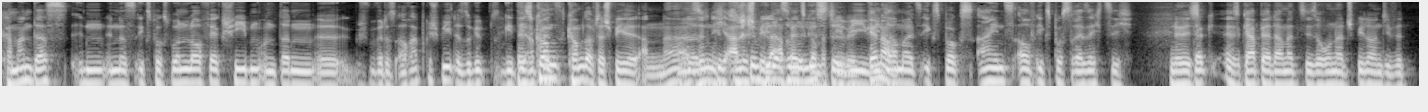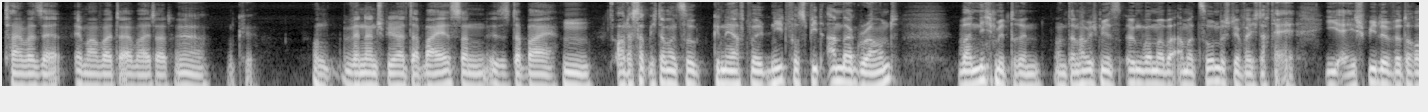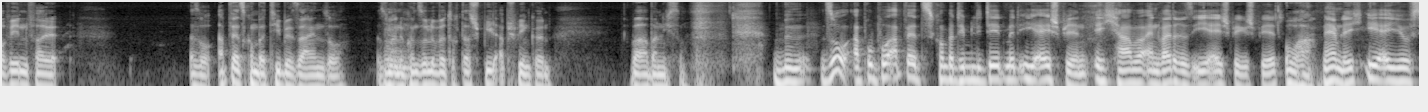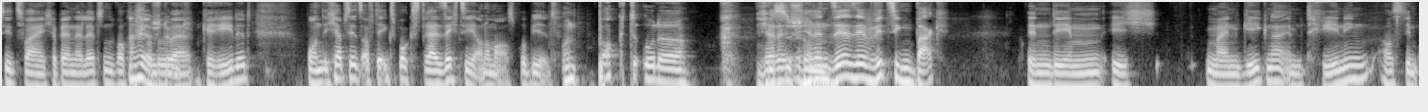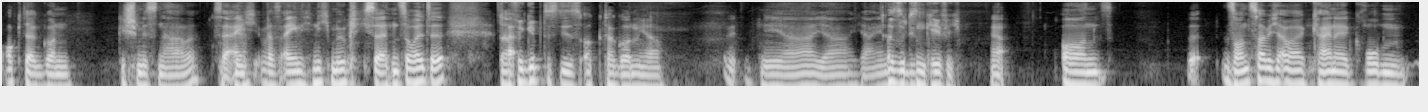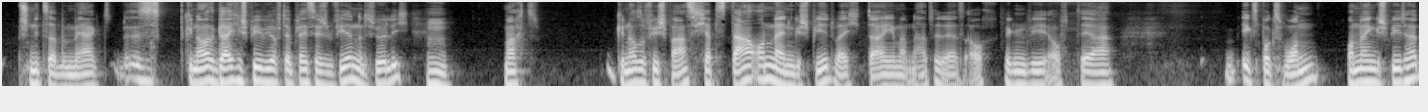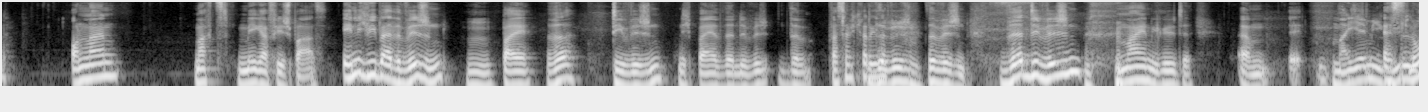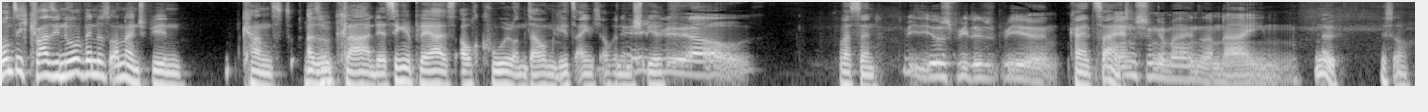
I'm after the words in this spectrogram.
kann man das in, in das Xbox One Laufwerk schieben und dann äh, wird es auch abgespielt? Also gibt geht Es kommt, kommt auf das Spiel an, ne? Also Also sind nicht alle Spiele wieder so abwärtskompatibel. wie, genau. wie damals Xbox 1 auf Xbox 360. Nö, es, es gab ja damals diese 100 Spiele und die wird teilweise immer weiter erweitert. Ja, okay. Und wenn ein Spiel halt dabei ist, dann ist es dabei. Hm. Oh, das hat mich damals so genervt, weil Need for Speed Underground war nicht mit drin. Und dann habe ich mir das irgendwann mal bei Amazon bestellt, weil ich dachte, ey, EA-Spiele wird doch auf jeden Fall also abwärtskompatibel sein so. Also meine Konsole wird doch das Spiel abspielen können. War aber nicht so. So, apropos Abwärtskompatibilität mit EA-Spielen. Ich habe ein weiteres EA-Spiel gespielt. Oha. Nämlich EA UFC 2. Ich habe ja in der letzten Woche Ach ja, schon stimmt. drüber geredet. Und ich habe es jetzt auf der Xbox 360 auch nochmal ausprobiert. Und bockt oder Ich hatte, ich schon- hatte einen sehr, sehr witzigen Bug, in dem ich meinen Gegner im Training aus dem Oktagon geschmissen habe. Was, ja eigentlich, was eigentlich nicht möglich sein sollte. dafür gibt es dieses Oktagon ja. Ja, ja, ja. Also diesen Käfig. ja. Und äh, sonst habe ich aber keine groben Schnitzer bemerkt. Es ist genau das gleiche Spiel wie auf der PlayStation 4, natürlich. Hm. Macht genauso viel Spaß. Ich habe es da online gespielt, weil ich da jemanden hatte, der es auch irgendwie auf der Xbox One online gespielt hat. Online macht's mega viel Spaß. Ähnlich wie bei The Vision, Hm. bei The Division, nicht bei The Division. The, was habe ich gerade The gesagt? Vision. The Vision. The Division, meine Güte. Ähm, Miami. es Güte? lohnt sich quasi nur, wenn du es online spielen kannst. Also Mhm. klar, der Singleplayer ist auch cool und darum geht's eigentlich auch in dem Spiel. will auch Was denn? Videospiele spielen. Keine Zeit. Menschen gemeinsam, nein. Nö, ist auch.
